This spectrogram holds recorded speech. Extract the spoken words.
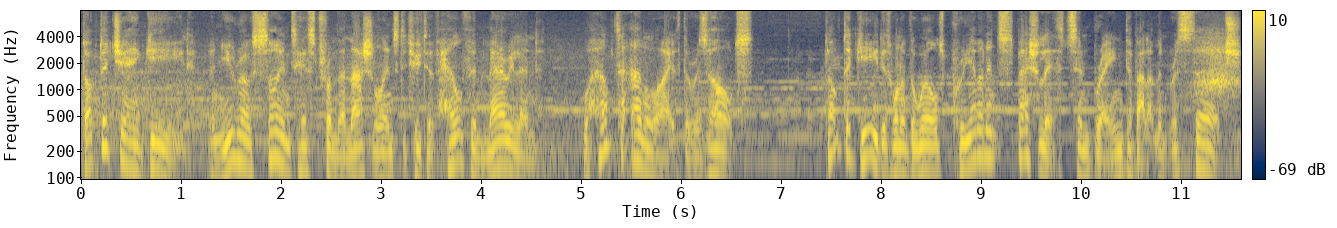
Dr. Jay Giedd, a neuroscientist from the National Institute of Health in Maryland, will help to analyze the results. Dr. Giedd is one of the world's preeminent specialists in brain development research.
